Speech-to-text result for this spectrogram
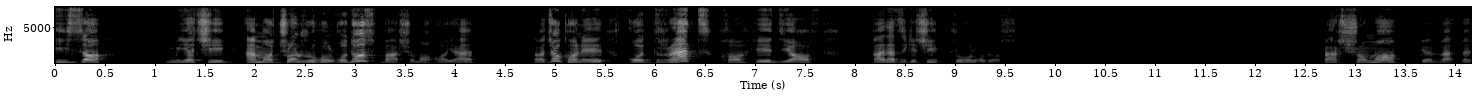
عیسی میگه چی؟ اما چون روح القدس بر شما آید توجه کنید قدرت خواهید یافت. بعد از اینکه چی؟ روح القدس. بر شما بیاد و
